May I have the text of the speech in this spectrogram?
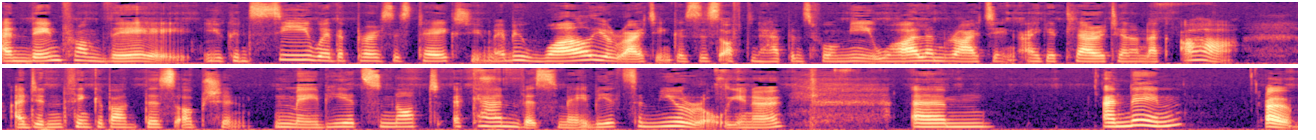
and then from there, you can see where the process takes you. Maybe while you're writing, because this often happens for me, while I'm writing, I get clarity and I'm like, ah, I didn't think about this option. Maybe it's not a canvas, maybe it's a mural, you know? Um, and then, oh,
